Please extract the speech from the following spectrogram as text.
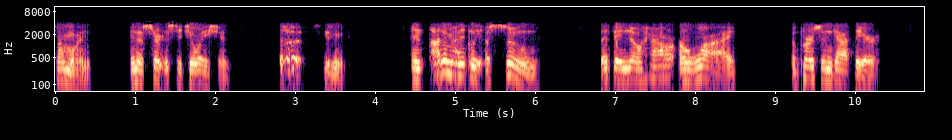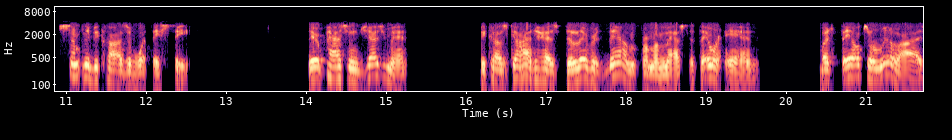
someone in a certain situation excuse me, and automatically assume that they know how or why the person got there simply because of what they see. They're passing judgment because God has delivered them from a mess that they were in, but failed to realize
